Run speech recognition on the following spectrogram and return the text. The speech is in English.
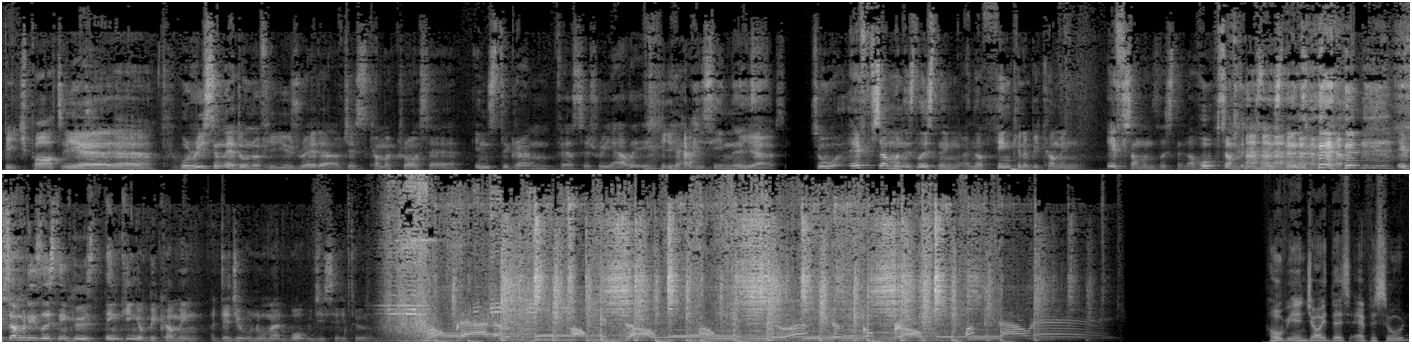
beach parties. Yeah, and, yeah. uh, Well, recently, I don't know if you use Reddit. I've just come across uh, Instagram versus reality. Yeah. Have you seen this? yeah. So, if someone is listening and they're thinking of becoming, if someone's listening, I hope somebody's listening. if somebody's listening who is thinking of becoming a digital nomad, what would you say to them? hột gà nướng hột vịt lộn hột vịt sữa trứng cút lộn bắp xào đây I hope you enjoyed this episode.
